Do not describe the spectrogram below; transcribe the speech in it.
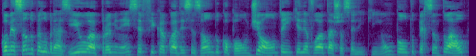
Começando pelo Brasil, a proeminência fica com a decisão do Copom de ontem, que elevou a taxa Selic em um ponto percentual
